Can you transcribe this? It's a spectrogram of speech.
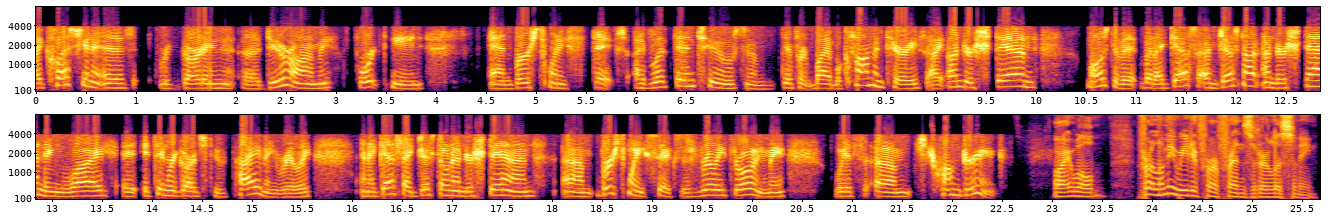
My question is regarding uh, Deuteronomy 14 and verse 26. I've looked into some different Bible commentaries. I understand most of it, but I guess I'm just not understanding why it's in regards to tithing, really. And I guess I just don't understand. Um, verse 26 is really throwing me with um, strong drink. All right, well, for, let me read it for our friends that are listening.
